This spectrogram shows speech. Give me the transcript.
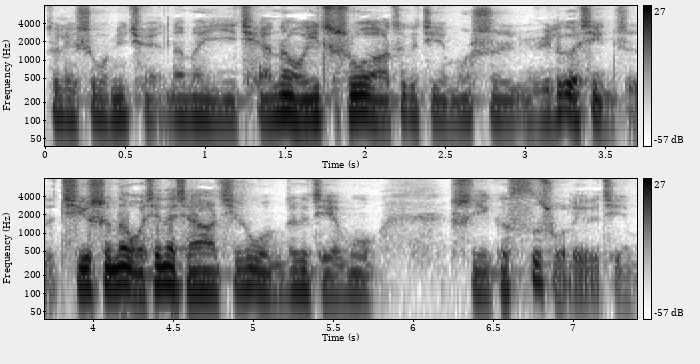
这里是文明圈。那么以前呢，我一直说啊，这个节目是娱乐性质的。其实呢，我现在想想，其实我们这个节目是一个思索类的节目，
